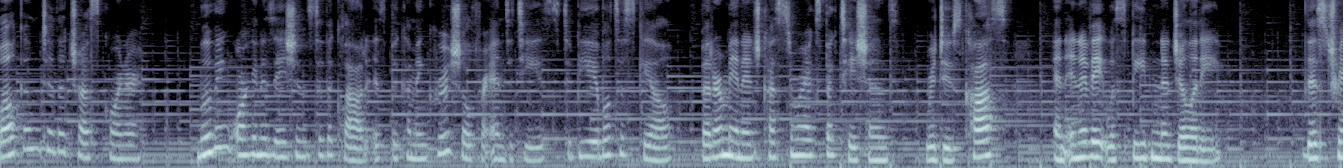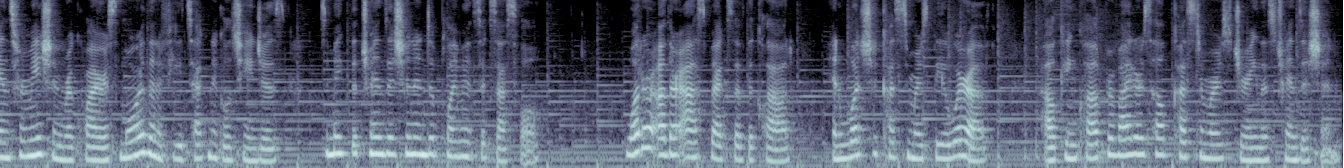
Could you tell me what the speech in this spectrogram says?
Welcome to the Trust Corner. Moving organizations to the cloud is becoming crucial for entities to be able to scale, better manage customer expectations, reduce costs, and innovate with speed and agility. This transformation requires more than a few technical changes to make the transition and deployment successful. What are other aspects of the cloud, and what should customers be aware of? How can cloud providers help customers during this transition?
